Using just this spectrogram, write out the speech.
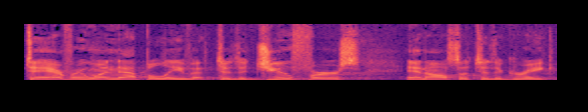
to everyone that believeth, to the Jew first and also to the Greek.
